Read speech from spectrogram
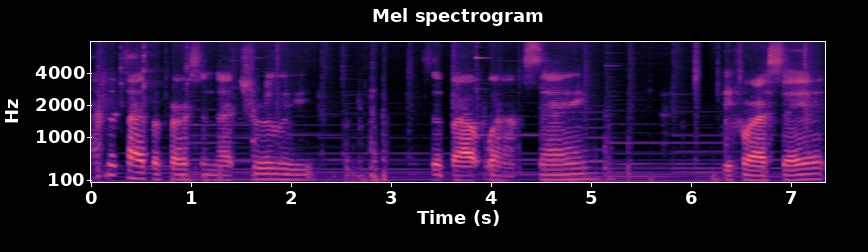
I'm the type of person that truly is about what I'm saying before I say it.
